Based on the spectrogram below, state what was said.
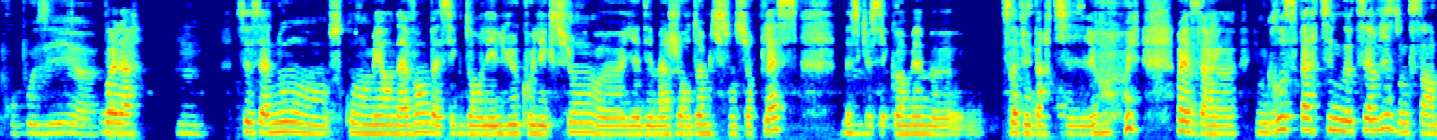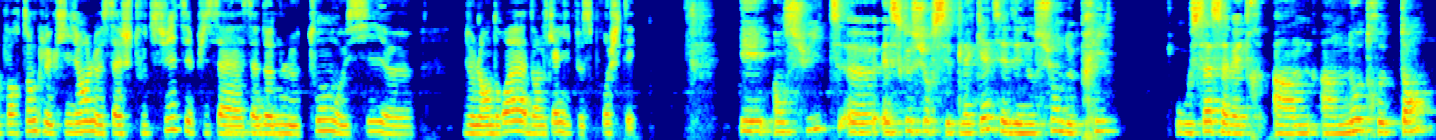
proposés. Voilà. Mmh. C'est ça. Nous, ce qu'on met en avant, bah, c'est que dans les lieux collections, il y a des majordomes qui sont sur place parce que c'est quand même ça fait partie, oui, ouais, c'est une grosse partie de notre service, donc c'est important que le client le sache tout de suite, et puis ça, ça donne le ton aussi euh, de l'endroit dans lequel il peut se projeter. Et ensuite, euh, est-ce que sur ces plaquettes, il y a des notions de prix? Ou ça, ça va être un, un autre temps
